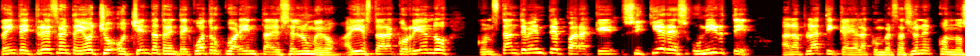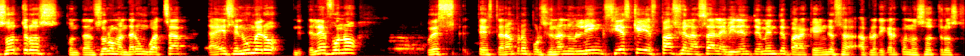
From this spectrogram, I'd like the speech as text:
33 38 80 34 40 es el número. Ahí estará corriendo constantemente para que si quieres unirte a la plática y a la conversación con nosotros, con tan solo mandar un WhatsApp a ese número de teléfono, pues te estarán proporcionando un link. Si es que hay espacio en la sala, evidentemente, para que vengas a, platicar con nosotros.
